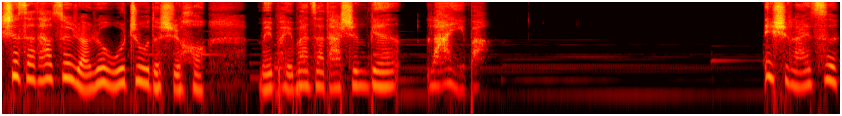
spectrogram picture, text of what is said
是在他最软弱无助的时候，没陪伴在他身边拉一把。那是来自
